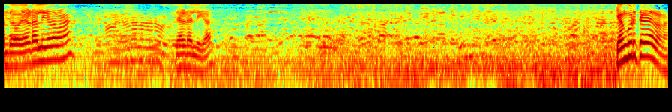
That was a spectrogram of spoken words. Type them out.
ಒಂದು ಎರಡು ಅಲ್ಲಿಗೆ ಅದಾವಣ್ಣ ಎರಡು ಅಲ್ಲಿಗ ಕೆಂಗೂರಿ ತಳಿ ಅಲ್ಲಣ್ಣ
